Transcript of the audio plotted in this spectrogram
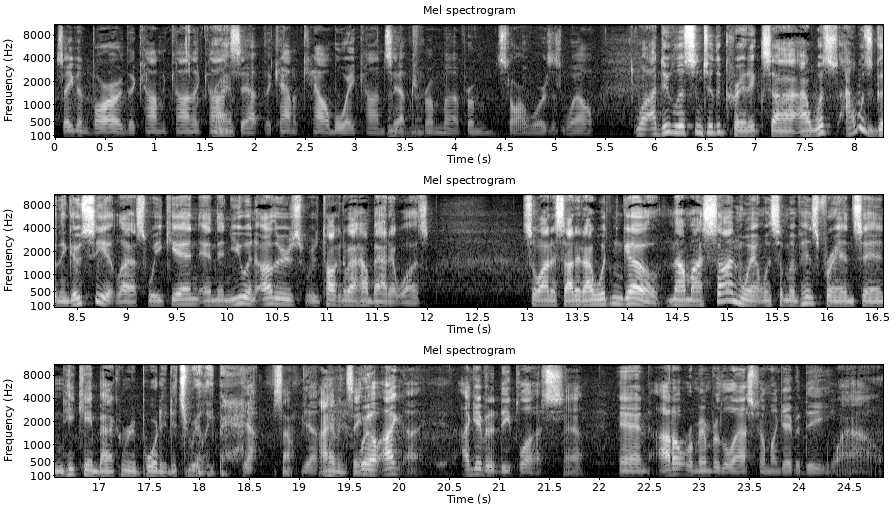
So even borrowed the con- con- concept, the kind of cowboy concept Mm-hmm. from uh, from Star Wars as well. Well, I do listen to the critics. Uh, I was I was going to go see it last weekend, and then you and others were talking about how bad it was. So I decided I wouldn't go. Now my son went with some of his friends, and he came back and reported it's really bad. Yeah. So yeah. I haven't seen Well, it. I, I I gave it a D plus. Yeah. And I don't remember the last film I gave a D Wow.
